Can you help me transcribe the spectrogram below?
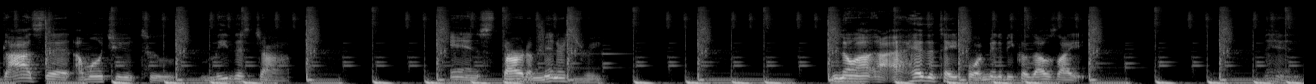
God said, I want you to leave this job and start a ministry, you know, I, I hesitate for a minute because I was like, man,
